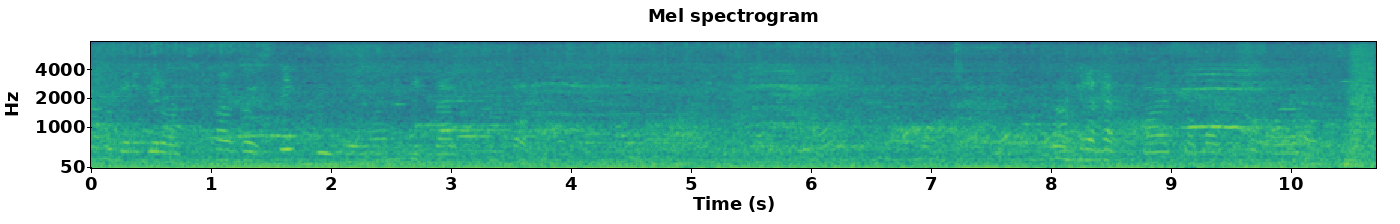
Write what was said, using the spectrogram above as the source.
Don't think they're gonna get our Chicago steak seasoning when we get back to. We're gonna have to buy some more from somewhere else.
